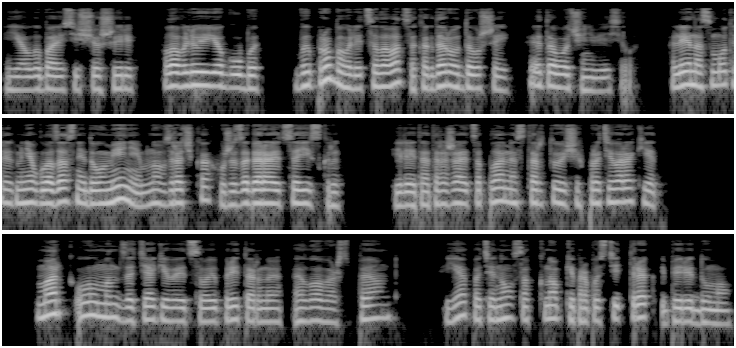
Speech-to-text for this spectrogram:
Я улыбаюсь еще шире, ловлю ее губы. «Вы пробовали целоваться, когда рот до ушей? Это очень весело». Лена смотрит мне в глаза с недоумением, но в зрачках уже загораются искры. Или это отражается пламя стартующих противоракет. Марк Олман затягивает свою приторную «A Lover's Pound». Я потянулся к кнопке «Пропустить трек» и передумал.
